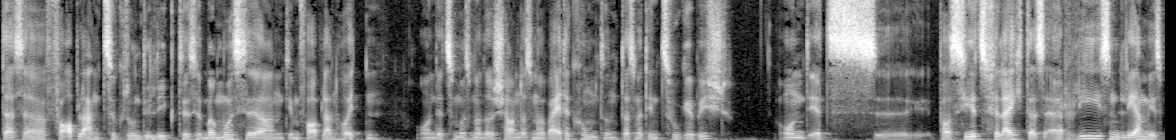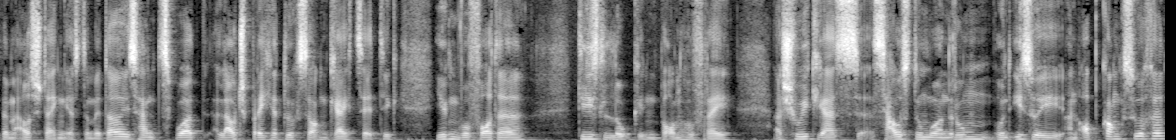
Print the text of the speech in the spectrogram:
dass ein Fahrplan zugrunde liegt. Also man muss ja an dem Fahrplan halten. Und jetzt muss man da schauen, dass man weiterkommt und dass man den Zug erwischt. Und jetzt äh, passiert es vielleicht, dass ein riesen Lärm ist beim Aussteigen erst einmal. Da sind zwei Lautsprecherdurchsagen gleichzeitig. Irgendwo vor der Diesellok in den Bahnhof rein ein Schulglas saust um einen rum und ich soll einen Abgang suchen.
